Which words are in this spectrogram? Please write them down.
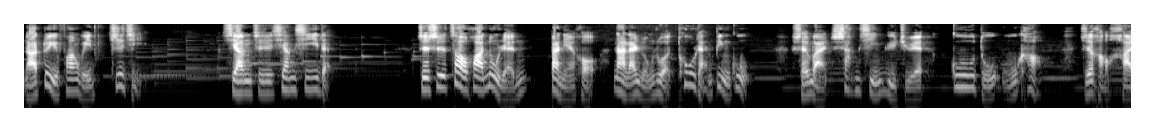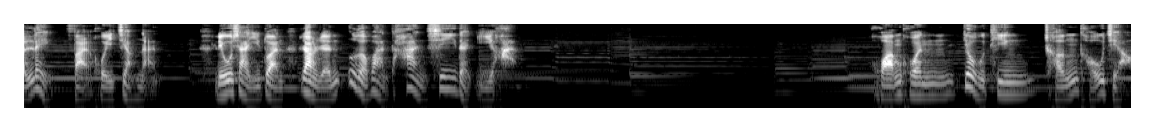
拿对方为知己，相知相惜的。只是造化弄人，半年后纳兰容若突然病故，沈婉伤心欲绝，孤独无靠。只好含泪返回江南，留下一段让人扼腕叹息的遗憾。黄昏又听城头角，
